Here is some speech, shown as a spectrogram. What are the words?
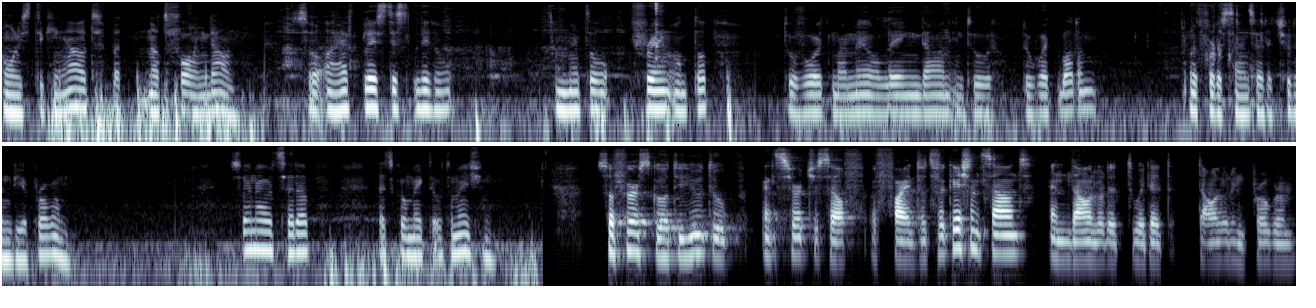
only sticking out but not falling down so I have placed this little metal frame on top to avoid my mail laying down into the wet bottom. But for the sensor, it shouldn't be a problem. So now it's set up. Let's go make the automation. So first go to YouTube and search yourself a fine notification sound and download it with a downloading program.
